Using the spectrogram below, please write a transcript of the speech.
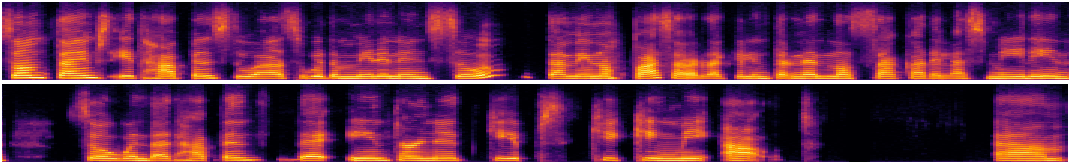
Sometimes it happens to us with a meeting in Zoom. También nos pasa, ¿verdad? Que el internet nos saca de las meetings. So when that happens, the internet keeps kicking me out. Um,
